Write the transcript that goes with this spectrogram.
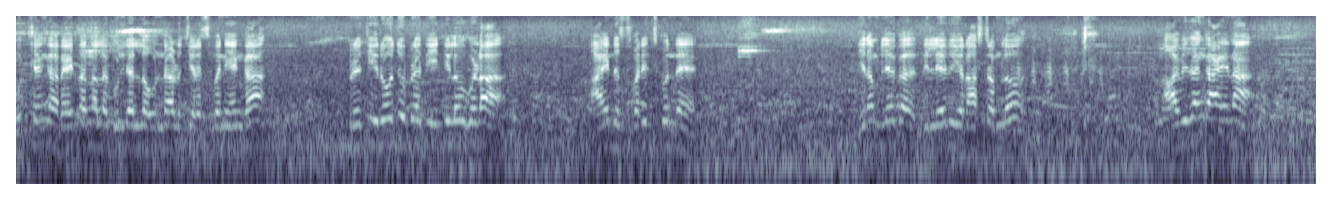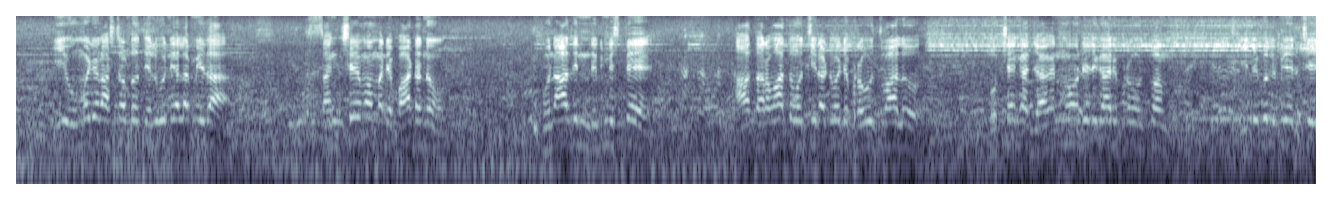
ముఖ్యంగా రైతన్నల గుండెల్లో ఉన్నాడు చిరస్మరణీయంగా. ప్రతిరోజు ప్రతి ఇంటిలో కూడా ఆయన స్మరించుకునే దినం లేక లేదు ఈ రాష్ట్రంలో. ఆ విధంగా ఆయన ఈ ఉమ్మడి రాష్ట్రంలో తెలుగు నేల మీద సంక్షేమం అనే బాటను పునాదిని నిర్మిస్తే ఆ తర్వాత వచ్చినటువంటి ప్రభుత్వాలు ముఖ్యంగా జగన్మోహన్ రెడ్డి గారి ప్రభుత్వం ఇటుకలు పేర్చి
